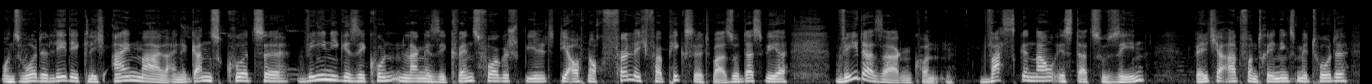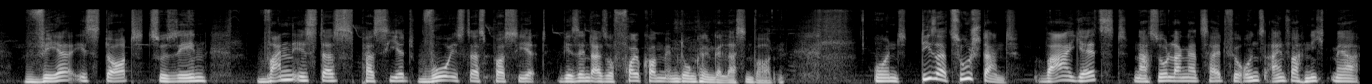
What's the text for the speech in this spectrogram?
Uns wurde lediglich einmal eine ganz kurze, wenige Sekunden lange Sequenz vorgespielt, die auch noch völlig verpixelt war, so dass wir weder sagen konnten, was genau ist da zu sehen? Welche Art von Trainingsmethode? Wer ist dort zu sehen? Wann ist das passiert? Wo ist das passiert? Wir sind also vollkommen im Dunkeln gelassen worden. Und dieser Zustand war jetzt nach so langer Zeit für uns einfach nicht mehr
